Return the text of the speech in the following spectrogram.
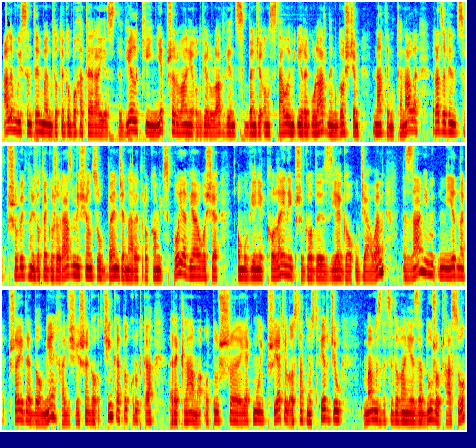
ale mój sentyment do tego bohatera jest wielki, nieprzerwanie od wielu lat, więc będzie on stałym i regularnym gościem na tym kanale. Radzę więc przywyknąć do tego, że raz w miesiącu będzie na Retro Comics pojawiało się omówienie kolejnej przygody z jego udziałem. Zanim jednak przejdę do mięcha dzisiejszego odcinka, to krótka reklama. Otóż, e, jak mój przyjaciel ostatnio stwierdził, mam zdecydowanie za dużo czasu,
